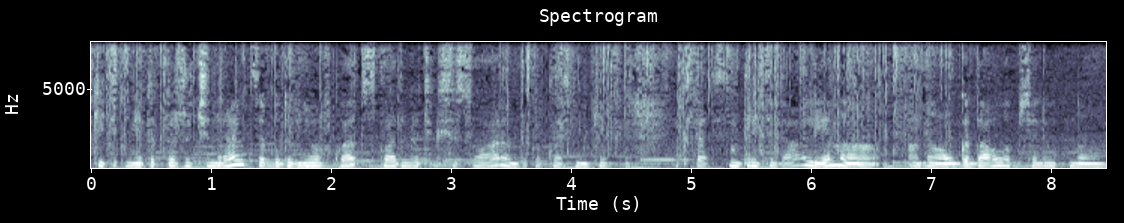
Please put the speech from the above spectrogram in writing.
Пакетик мне так тоже очень нравится. Я буду в него вклад, складывать аксессуары. Он такой классненький. И, кстати, смотрите, да, Лена, она угадала абсолютно.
